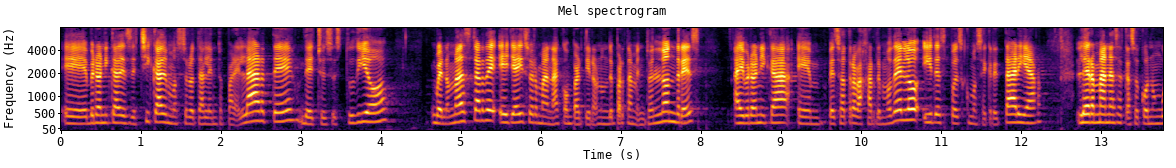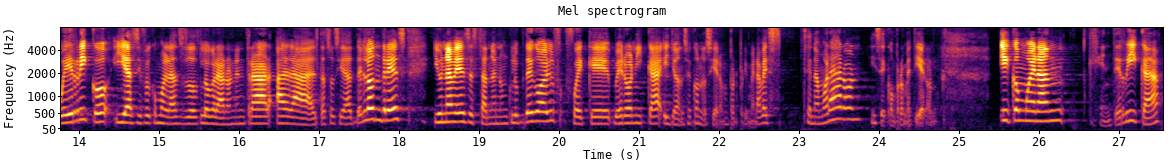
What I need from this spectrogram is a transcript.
Eh, Verónica desde chica demostró talento para el arte, de hecho eso estudió. Bueno, más tarde ella y su hermana compartieron un departamento en Londres. Ahí Verónica eh, empezó a trabajar de modelo y después como secretaria. La hermana se casó con un güey rico y así fue como las dos lograron entrar a la alta sociedad de Londres. Y una vez estando en un club de golf fue que Verónica y John se conocieron por primera vez. Se enamoraron y se comprometieron. Y como eran gente rica,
